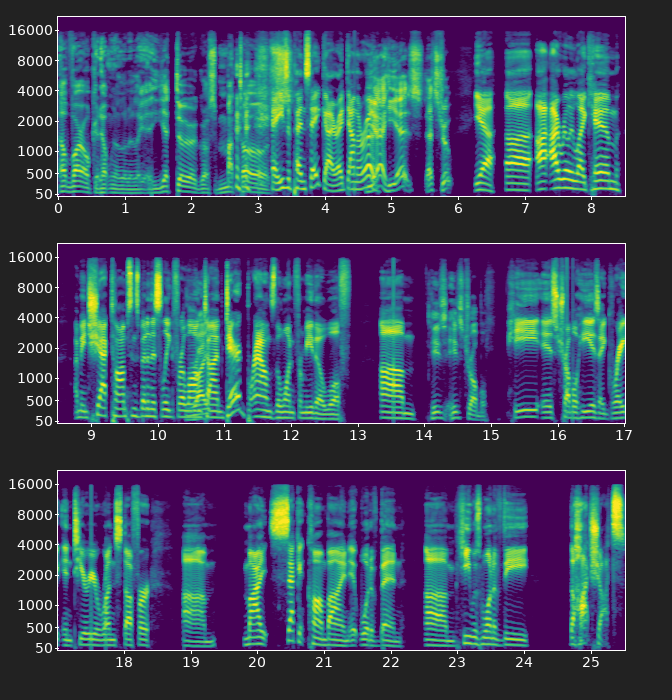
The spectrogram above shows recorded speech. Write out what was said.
Alvaro could help me a little bit. Like, Yetur Gross Matos. Hey, he's a Penn State guy right down the road. Yeah, he is. That's true. Yeah, uh, I, I really like him. I mean, Shaq Thompson's been in this league for a long Right. time. Derrick Brown's the one for me, though, Wolf. Um, He's he's trouble. he is trouble. He is a great interior run stuffer. Um, my second combine, it would have been. Um, he was one of the the hot shots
